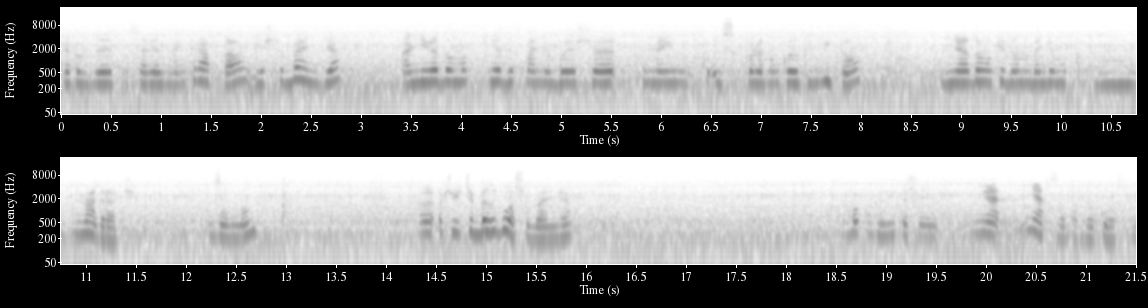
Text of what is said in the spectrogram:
Dlaczego widzę, że to seria z Minecrafta jeszcze będzie, ale nie wiadomo kiedy fajnie, bo jeszcze z moim z kolegą Kolkwito nie wiadomo kiedy on będzie mógł mm, nagrać ze mną. E, oczywiście bez głosu będzie. Bo Kolkwito się nie, nie chce za bardzo głosu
